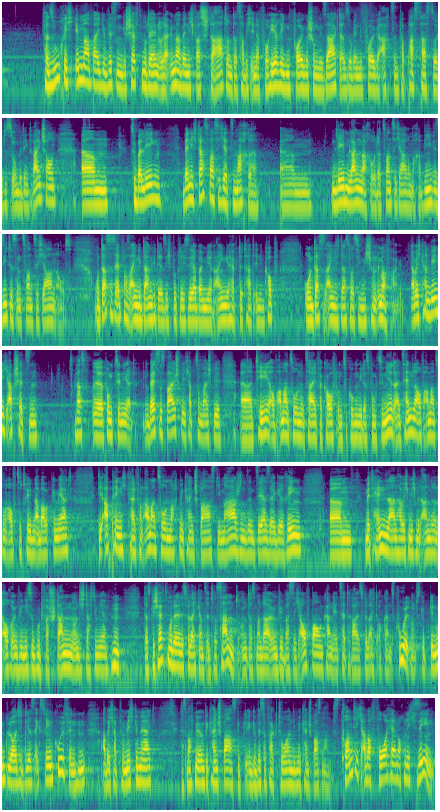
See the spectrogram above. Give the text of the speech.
versuche ich immer bei gewissen Geschäftsmodellen oder immer, wenn ich was starte, und das habe ich in der vorherigen Folge schon gesagt, also wenn du Folge 18 verpasst hast, solltest du unbedingt reinschauen, ähm, zu überlegen, wenn ich das, was ich jetzt mache, ähm, ein Leben lang mache oder 20 Jahre mache, wie sieht es in 20 Jahren aus? Und das ist etwas, ein Gedanke, der sich wirklich sehr bei mir eingeheftet hat in den Kopf. Und das ist eigentlich das, was ich mich schon immer frage. Aber ich kann wenig abschätzen, was äh, funktioniert. Ein bestes Beispiel, ich habe zum Beispiel äh, Tee auf Amazon eine Zeit verkauft, um zu gucken, wie das funktioniert, als Händler auf Amazon aufzutreten, aber habe gemerkt, die Abhängigkeit von Amazon macht mir keinen Spaß, die Margen sind sehr, sehr gering. Ähm, mit Händlern habe ich mich mit anderen auch irgendwie nicht so gut verstanden und ich dachte mir, hm, das Geschäftsmodell ist vielleicht ganz interessant und dass man da irgendwie was sich aufbauen kann etc. ist vielleicht auch ganz cool und es gibt genug Leute, die das extrem cool finden, aber ich habe für mich gemerkt, das macht mir irgendwie keinen Spaß. Es gibt gewisse Faktoren, die mir keinen Spaß machen. Das konnte ich aber vorher noch nicht sehen.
